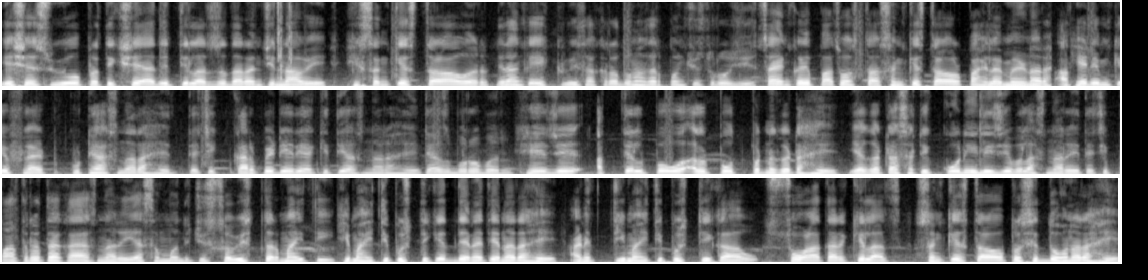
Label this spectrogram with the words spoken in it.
यशस्वी व प्रतीक्षा यादीतील अर्जदारांची नावे ही संकेतस्थळावर दिनांक एकवीस अकरा दोन हजार पंचवीस रोजी सायंकाळी पाच वाजता संकेतस्थळावर पाहायला मिळणार. आहे हे नेमके फ्लॅट कुठे असणार आहेत त्याची कार्पेट एरिया किती असणार आहे? त्याचबरोबर हे जे अत्यल्प व अल्प उत्पन्न गट आहे या गटासाठी कोण इलिजिबल असणार आहे? त्याची पात्रता काय असणार आहे? या संबंधीची सविस्तर माहिती माहिती ही माहिती पुस्तिकेत देण्यात येणार आहे आणि ती माहिती पुस्तिका सोळा तारखेलाच संकेतस्थळावर प्रसिद्ध होणार आहे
